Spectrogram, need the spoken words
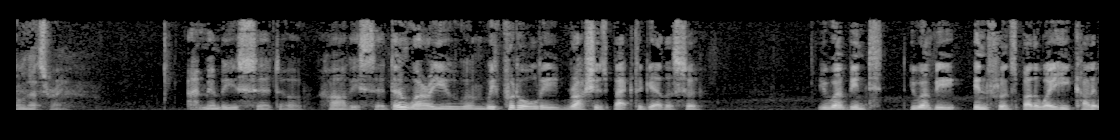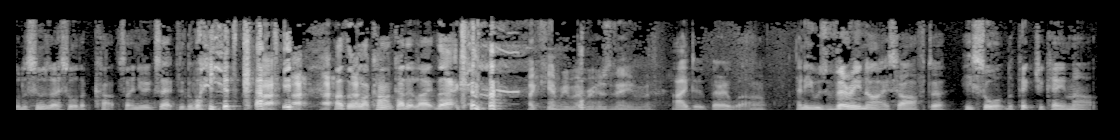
Oh, that's right. I? I remember you said, oh, Harvey said, "Don't worry, you. Um, we've put all the rushes back together, so you won't be." In t- you won't be influenced by the way he cut it. Well, as soon as I saw the cuts, I knew exactly the way he had cut it. I thought, well, I can't cut it like that, can I? I can't remember his name. But... I do very well. And he was very nice after he saw the picture came out.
